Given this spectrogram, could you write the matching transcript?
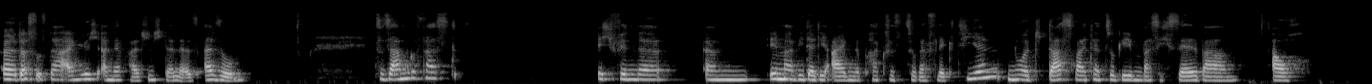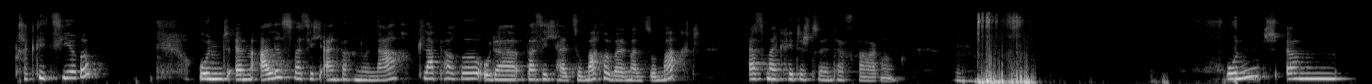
äh, dass es da eigentlich an der falschen Stelle ist. Also Zusammengefasst, ich finde, ähm, immer wieder die eigene Praxis zu reflektieren, nur das weiterzugeben, was ich selber auch praktiziere. Und ähm, alles, was ich einfach nur nachplappere oder was ich halt so mache, weil man es so macht, erstmal kritisch zu hinterfragen. Mhm. Und ähm,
